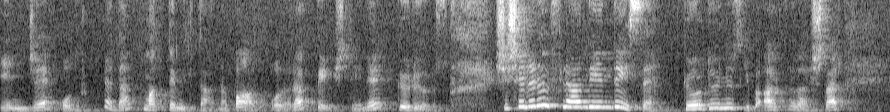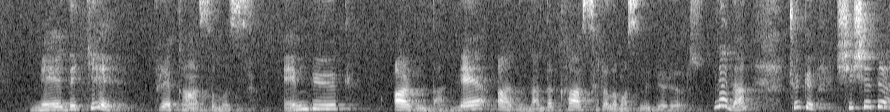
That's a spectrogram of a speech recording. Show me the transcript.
ince olur. Neden? Madde miktarına bağlı olarak değiştiğini görüyoruz. Şişelere üflendiğinde ise gördüğünüz gibi arkadaşlar M'deki frekansımız en büyük, ardından L, ardından da K sıralamasını görüyoruz. Neden? Çünkü şişede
